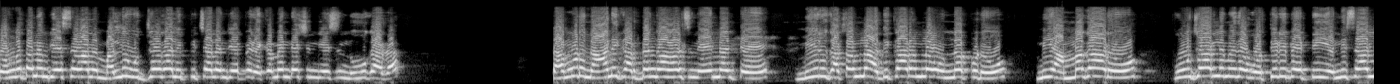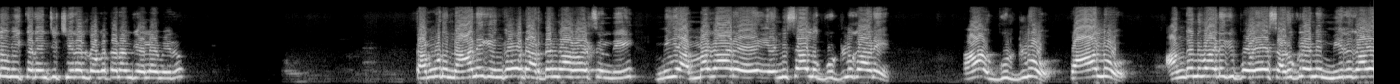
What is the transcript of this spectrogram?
దొంగతనం చేసిన వాళ్ళని మళ్ళీ ఉద్యోగాలు ఇప్పించాలని చెప్పి రికమెండేషన్ చేసింది నువ్వు కాదా? తమ్ముడు నానికి అర్థం కావాల్సింది ఏంటంటే మీరు గతంలో అధికారంలో ఉన్నప్పుడు మీ అమ్మగారు పూజారుల మీద ఒత్తిడి పెట్టి ఎన్నిసార్లు ఇక్కడ నుంచి చీరలు దొంగతనం చేయలే మీరు? తమ్ముడు నానికి ఇంకొకటి అర్థం కావాల్సింది మీ అమ్మగారే ఎన్నిసార్లు గుడ్లు గాని ఆ గుడ్లు పాలు అంగన్వాడికి పోయే సరుకులని మీరు కాదా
